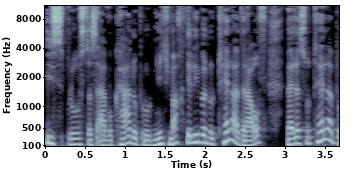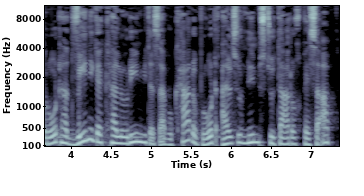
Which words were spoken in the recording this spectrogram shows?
ist bloß das Avocadobrot nicht. Mach dir lieber Nutella drauf, weil das Nutella-Brot hat weniger Kalorien wie das Avocadobrot, also nimmst du dadurch besser ab.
